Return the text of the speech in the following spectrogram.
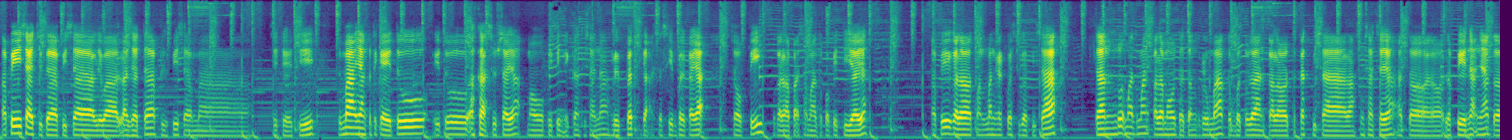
Tapi saya juga bisa lewat Lazada, Blibli sama CDD cuma yang ketika itu itu agak susah ya mau bikin iklan di sana. Ribet gak sesimpel kayak Shopee, Bukalapak sama Tokopedia ya. Tapi kalau teman-teman request juga bisa dan untuk teman-teman kalau mau datang ke rumah kebetulan kalau dekat bisa langsung saja ya atau lebih enaknya ke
